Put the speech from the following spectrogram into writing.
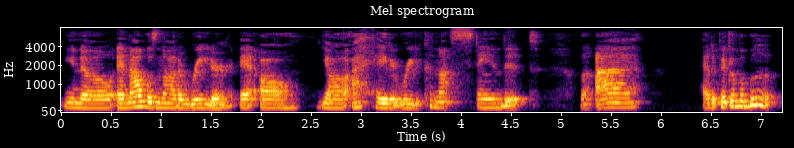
you know. And I was not a reader at all. Y'all, I hated reading, could not stand it. But I had to pick up a book.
